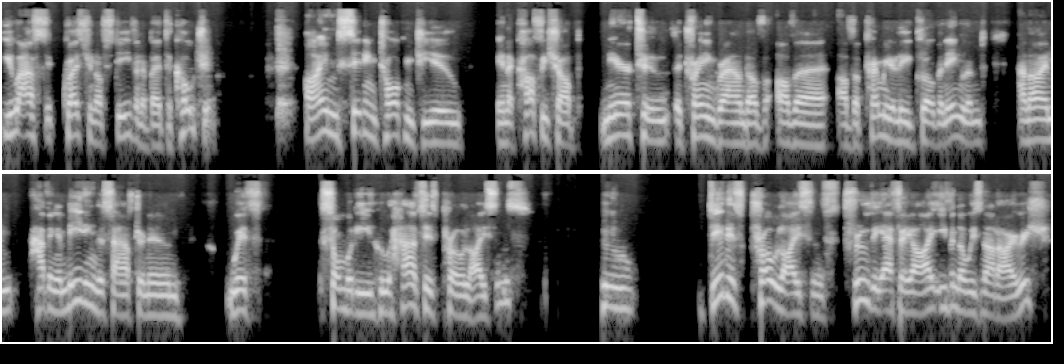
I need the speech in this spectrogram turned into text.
you asked the question of Stephen about the coaching. I'm sitting talking to you in a coffee shop near to the training ground of, of, a, of a Premier League club in England. And I'm having a meeting this afternoon with somebody who has his pro license, who did his pro license through the FAI, even though he's not Irish,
